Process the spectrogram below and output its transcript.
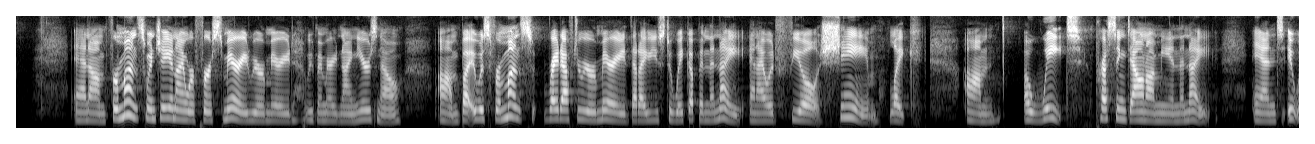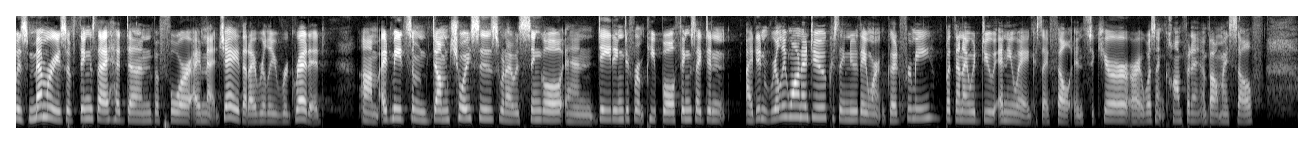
And um, for months, when Jay and I were first married, we were married, we've been married nine years now. Um, but it was for months right after we were married that I used to wake up in the night and I would feel shame, like um, a weight pressing down on me in the night. And it was memories of things that I had done before I met Jay that I really regretted. Um, I'd made some dumb choices when I was single and dating different people, things I didn't I didn't really want to do because I knew they weren't good for me, but then I would do anyway because I felt insecure or I wasn't confident about myself,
